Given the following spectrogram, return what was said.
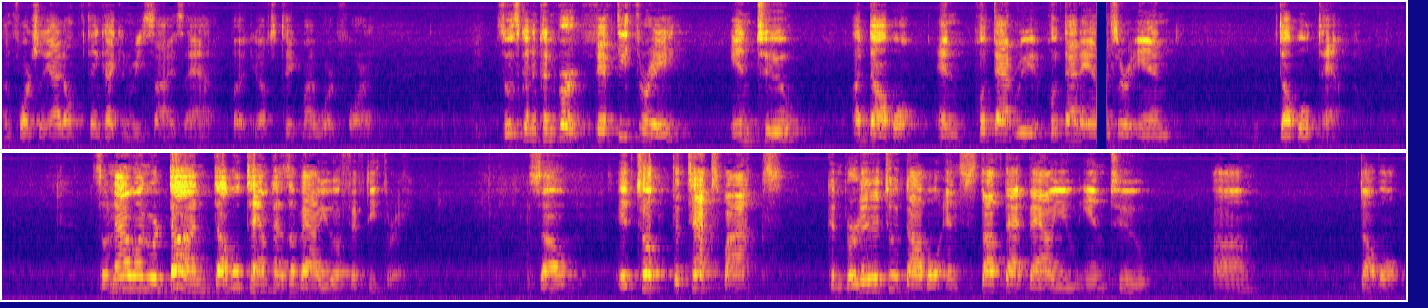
Unfortunately, I don't think I can resize that, but you have to take my word for it. So it's going to convert 53 into a double and put that put that answer in double temp. So now when we're done, double temp has a value of 53. So it took the text box, converted it to a double, and stuffed that value into um, double.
